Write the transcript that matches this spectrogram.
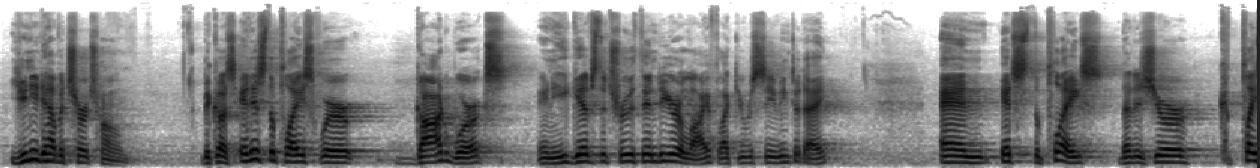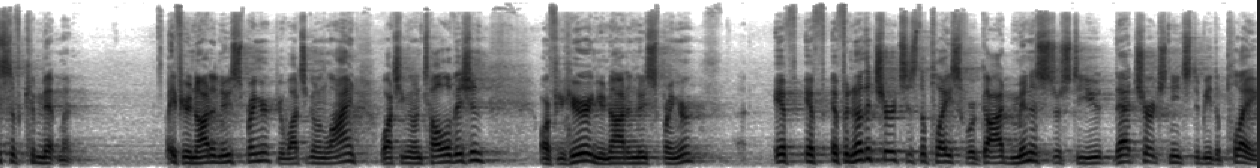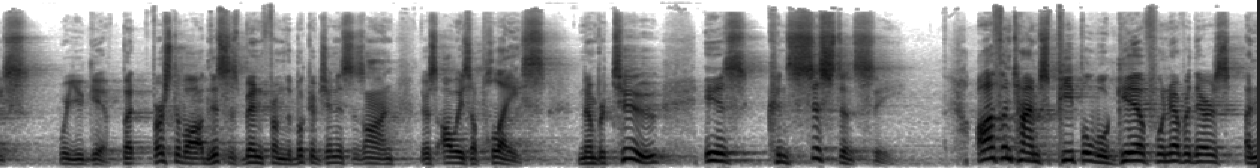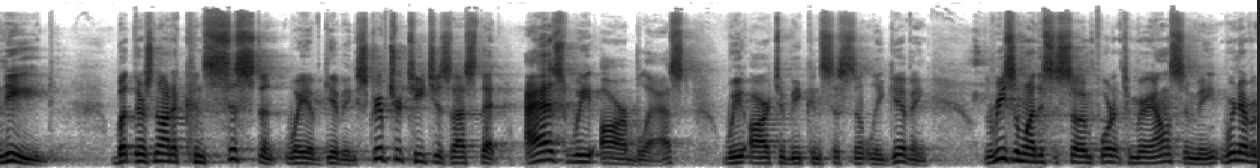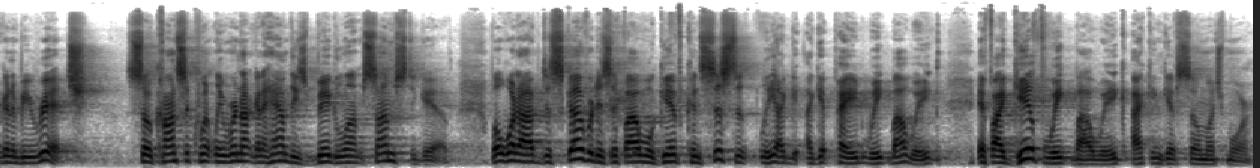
You need to have a church home because it is the place where God works and He gives the truth into your life, like you're receiving today. And it's the place that is your place of commitment. If you're not a new springer, if you're watching online, watching on television, or if you're here and you're not a new springer, if, if, if another church is the place where God ministers to you, that church needs to be the place where you give. But first of all, this has been from the book of Genesis on, there's always a place. Number two is consistency. Oftentimes, people will give whenever there's a need, but there's not a consistent way of giving. Scripture teaches us that as we are blessed, we are to be consistently giving. The reason why this is so important to Mary Alice and me, we're never going to be rich. So, consequently, we're not going to have these big lump sums to give. But what I've discovered is if I will give consistently, I get, paid week by week. If I give week by week, I can give so much more.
